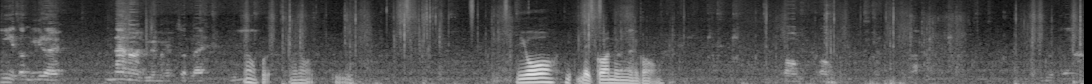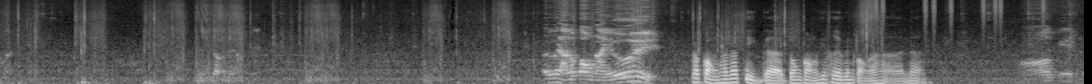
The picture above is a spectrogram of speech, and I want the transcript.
นี่ตรงนี้เลยหน้านอนใหม่ๆสดเลย ไม่ต้องเปิดไม่ต้องถือนิโอเหล็กก้อนหนึ่งในกล่องกองกองมืดเลยนะว่ะนี่ก็เลยเอ้ยไปถามมากองไหนเอ้ย ก็กล่องพลาสติกอะตรงกล่องที่เคยเป็นกล่องอาหารน่ะ อ๋อโอเคโอเค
